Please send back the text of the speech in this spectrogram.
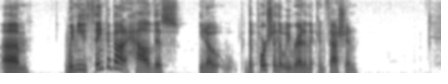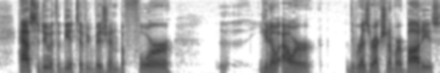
Um, when you think about how this, you know, the portion that we read in the confession has to do with the beatific vision before, you know, our the resurrection of our bodies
